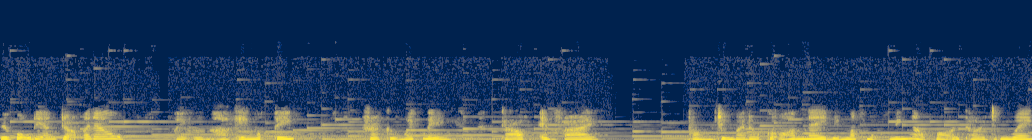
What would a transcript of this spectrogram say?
Tiểu Vũ đi ăn trộm ở đâu? Hoàng ưng ho khen một tiếng, rồi cười ngoét miệng. Cao em phai. Phòng trưng bày đồ cổ hôm nay bị mất một miếng ngọc bội thời trinh quan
